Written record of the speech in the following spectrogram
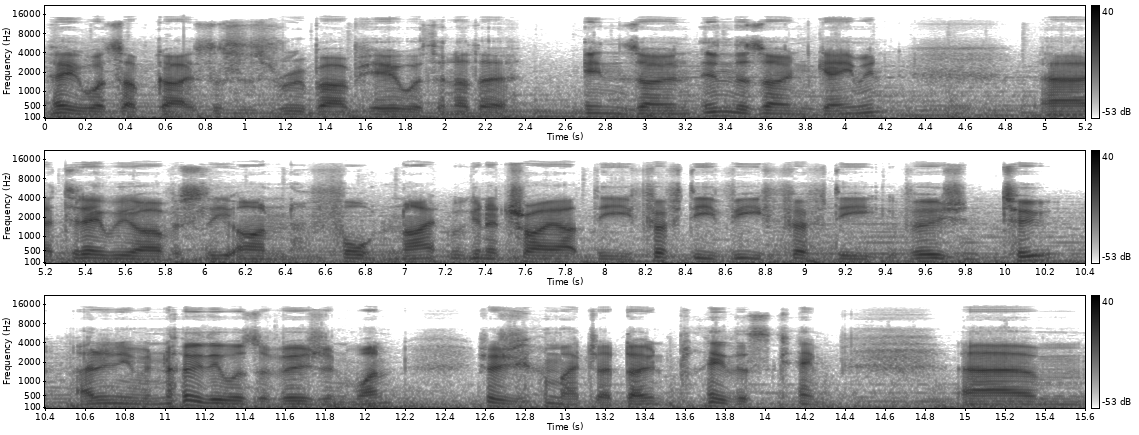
Hey, what's up, guys? This is Rhubarb here with another in zone in the zone gaming. Uh, today we are obviously on Fortnite. We're going to try out the 50v50 version 2. I didn't even know there was a version 1. Shows you how much I don't play this game. Um,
